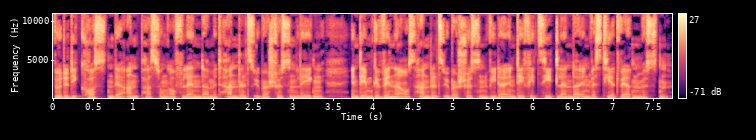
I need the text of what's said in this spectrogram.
würde die Kosten der Anpassung auf Länder mit Handelsüberschüssen legen, indem Gewinne aus Handelsüberschüssen wieder in Defizitländer investiert werden müssten.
